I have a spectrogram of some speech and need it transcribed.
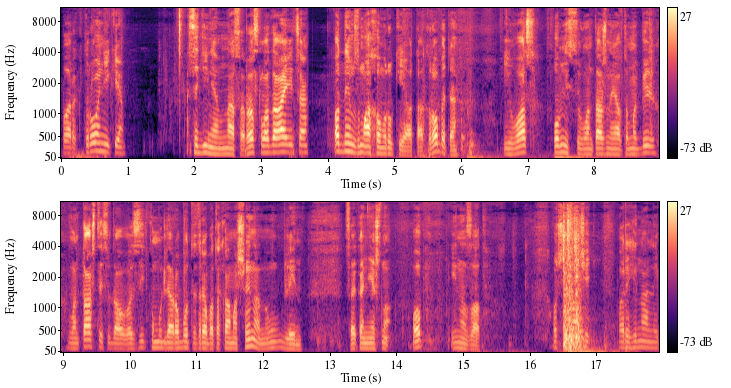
парктроніки. Сидіння в нас розкладається. Одним змахом руки отак робите. І у вас повністю вантажний автомобіль. Вантажте сюди, возіть. Кому для роботи треба така машина, ну блін. Це, звісно, оп і назад. От що значить оригінальний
